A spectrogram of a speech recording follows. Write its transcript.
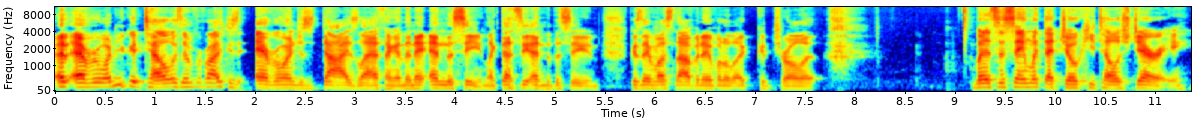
And everyone you could tell was improvised because everyone just dies laughing and then they end the scene. Like that's the end of the scene because they must not have been able to like control it. But it's the same with that joke he tells Jerry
